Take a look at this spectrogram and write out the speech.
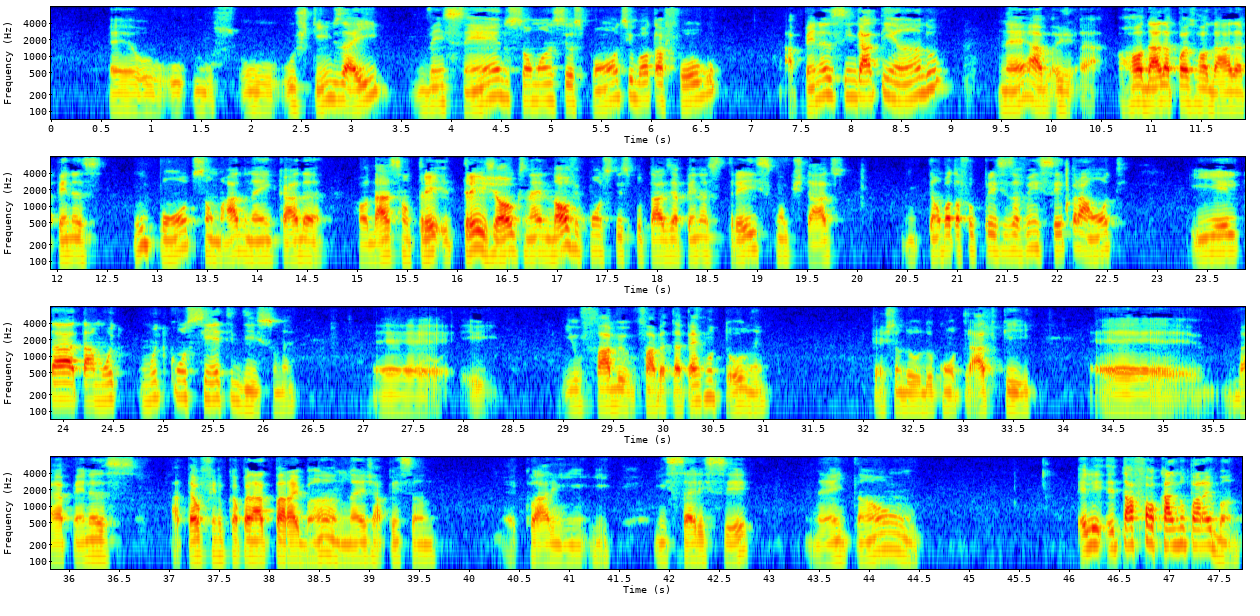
é, o, o, o, os times aí vencendo, somando seus pontos, e o Botafogo apenas engateando, né? Rodada após rodada, apenas um ponto somado, né? Em cada rodada são três jogos, né? Nove pontos disputados e apenas três conquistados. Então o Botafogo precisa vencer para ontem e ele tá, tá muito, muito consciente disso, né? É, e, e, o Fábio, o Fábio até perguntou, né? Questão do, do contrato que é, vai apenas até o fim do Campeonato Paraibano, né? Já pensando, é claro, em, em, em Série C, né? Então ele está focado no Paraibano.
